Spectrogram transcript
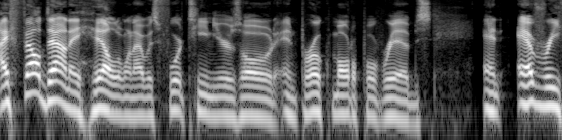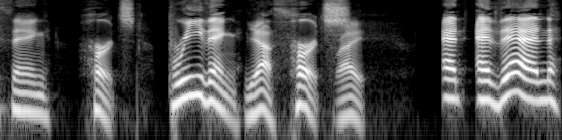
I fell down a hill when I was 14 years old and broke multiple ribs, and everything hurts. Breathing yes hurts. Right. And and then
